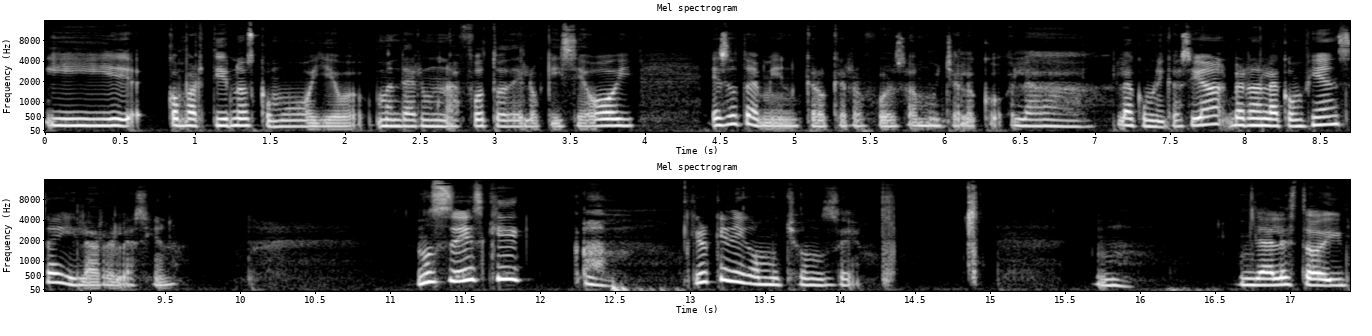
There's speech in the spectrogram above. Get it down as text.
Y compartirnos como, oye, mandar una foto de lo que hice hoy. Eso también creo que refuerza mucho la, la, comunicación, perdón, la confianza y la relación. No sé, es que ah, creo que digo mucho, no sé. Mm, ya le estoy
